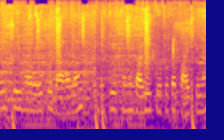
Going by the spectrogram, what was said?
ওই সেই ঘরে এসে দাঁড়ালাম, দেখি এখানে দাঁড়িয়ে টোটোটা পাই কিনা।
